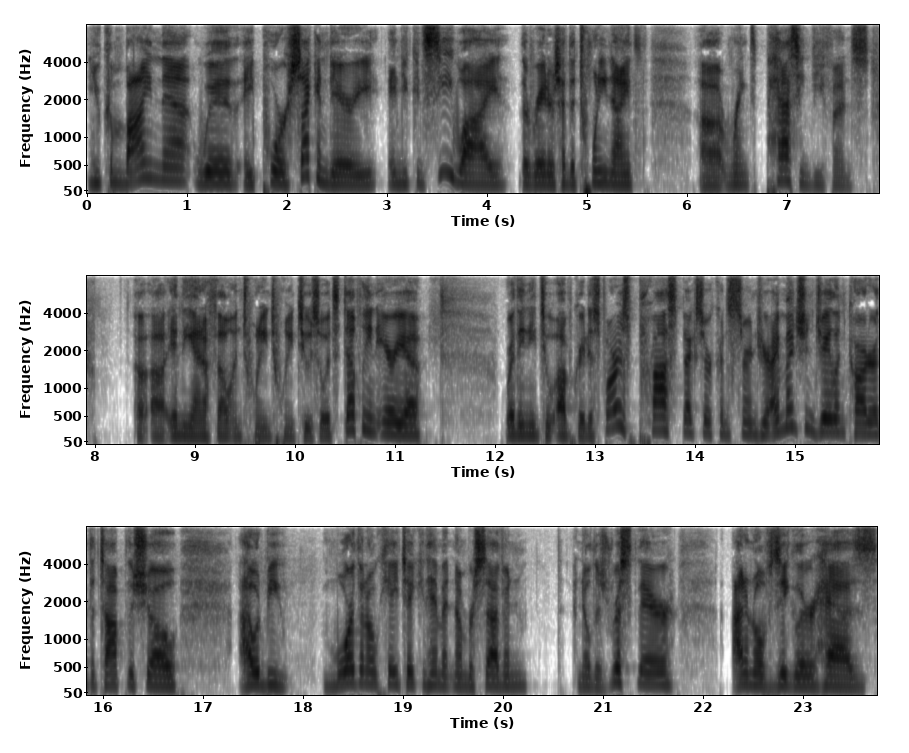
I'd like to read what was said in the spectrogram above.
You combine that with a poor secondary, and you can see why the Raiders had the 29th uh, ranked passing defense uh, uh, in the NFL in 2022. So it's definitely an area where they need to upgrade. As far as prospects are concerned here, I mentioned Jalen Carter at the top of the show. I would be more than okay taking him at number seven. I know there's risk there. I don't know if Ziegler has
